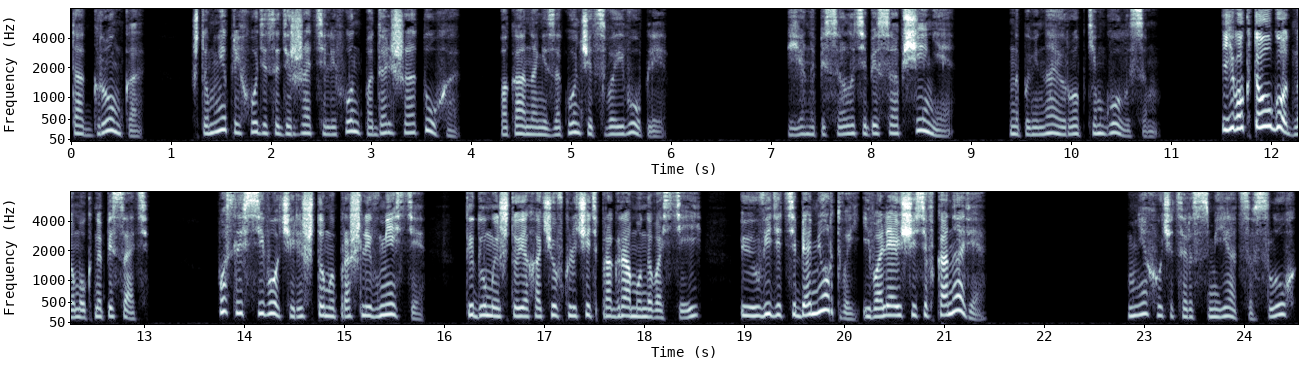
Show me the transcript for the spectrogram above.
так громко, что мне приходится держать телефон подальше от уха, пока она не закончит свои вопли. «Я написала тебе сообщение», — напоминаю робким голосом. «Его кто угодно мог написать. После всего, через что мы прошли вместе, ты думаешь, что я хочу включить программу новостей и увидеть тебя мертвой и валяющейся в канаве?» Мне хочется рассмеяться вслух,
